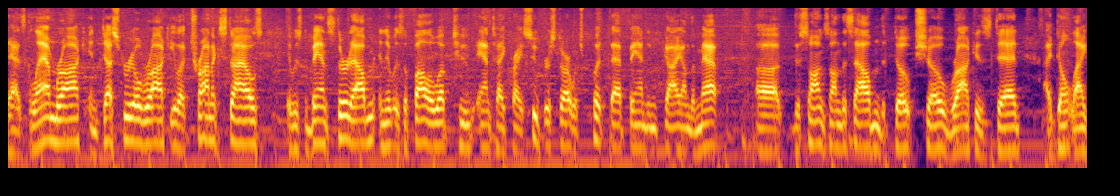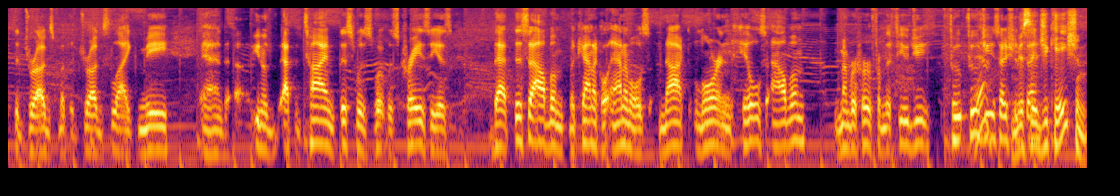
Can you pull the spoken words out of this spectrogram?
It has glam rock, industrial rock, electronic styles. It was the band's third album, and it was a follow up to Antichrist Superstar, which put that band and guy on the map. Uh, the songs on this album The Dope Show, Rock is Dead, I Don't Like the Drugs, but the Drugs Like Me. And, uh, you know, at the time, this was what was crazy is that this album, Mechanical Animals, knocked Lauryn Hill's album. Remember her from the Fuji, Fu- Fugees, I should say. Miseducation.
